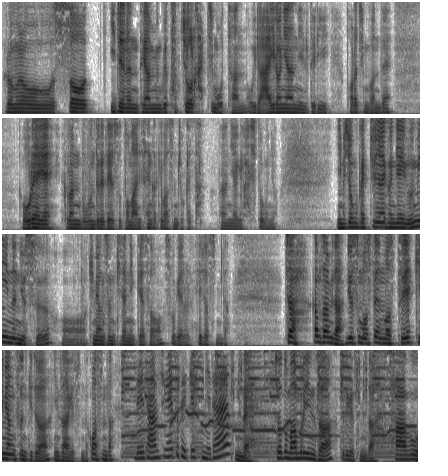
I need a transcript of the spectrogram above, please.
그럼으로써 이제는 대한민국의 국적을 갖지 못한 오히려 아이러니한 일들이 벌어진 건데 올해에 그런 부분들에 대해서 더 많이 생각해 봤으면 좋겠다라는 이야기 하시더군요. 임시정부 100주년에 굉장히 의미 있는 뉴스 어, 김양순 기자님께서 소개를 해 주셨습니다. 자, 감사합니다. 뉴스 most and must의 김양순 기자 인사하겠습니다. 고맙습니다. 네, 다음 시간에 또 뵙겠습니다. 네, 저도 마무리 인사 드리겠습니다. 4부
